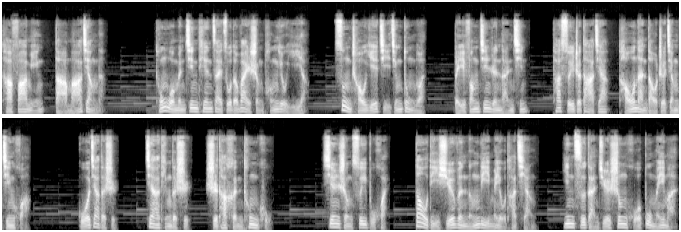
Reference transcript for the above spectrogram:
她发明打麻将呢？同我们今天在座的外省朋友一样，宋朝也几经动乱，北方金人南侵，他随着大家逃难到浙江金华。国家的事，家庭的事，使他很痛苦。先生虽不坏，到底学问能力没有他强，因此感觉生活不美满。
